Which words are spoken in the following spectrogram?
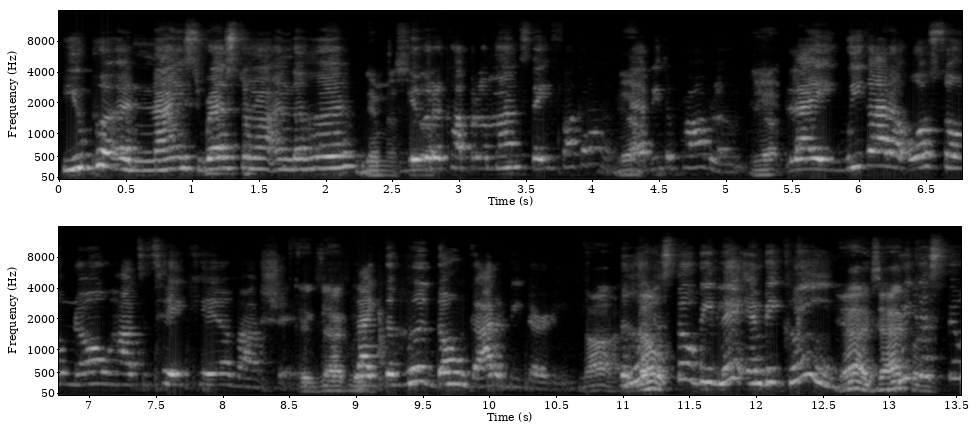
You put a nice restaurant in the hood, give it it a couple of months, they fuck it up. Yeah. That'd be the problem. Yeah. Like we gotta also know how to take care of our shit. Exactly. Like the hood don't gotta be dirty. nah, The hood can still be lit and be clean. Yeah, exactly. We can still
